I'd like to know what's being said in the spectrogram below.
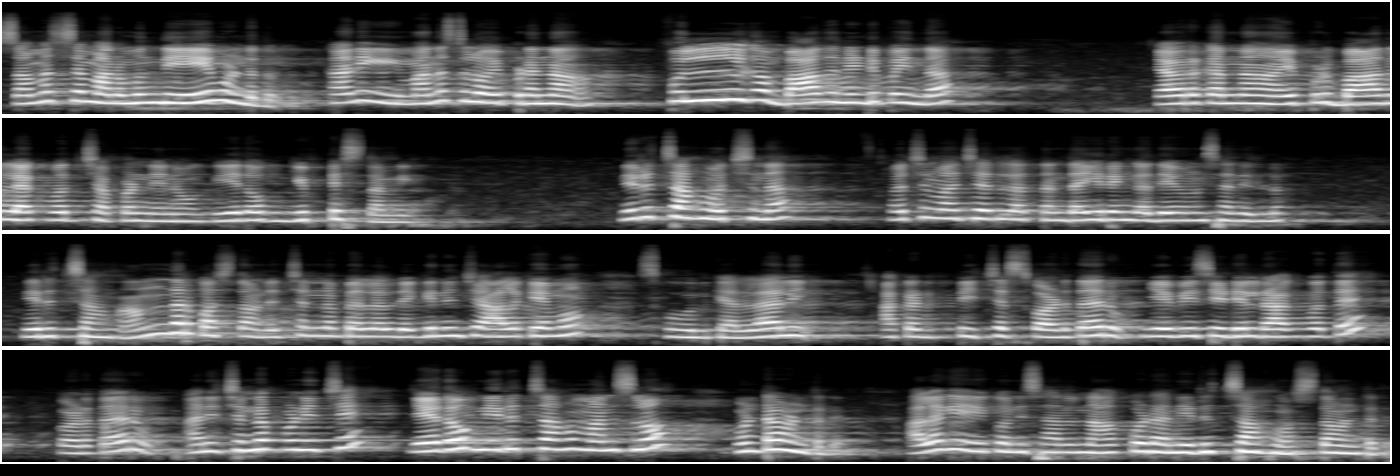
సమస్య మన ముందు ఏముండదు కానీ మనసులో ఎప్పుడన్నా ఫుల్గా బాధ నిండిపోయిందా? ఎవరికన్నా ఎప్పుడు బాధ లేకపోతే చెప్పండి నేను ఏదో ఒక గిఫ్ట్ ఇస్తాను మీకు. నిరుత్సాహం వచ్చిందా? వచ్చిన మా చేతులు అతను ధైర్యంగా దేవుని సన్నిధిలో. నిరుత్సాహం అందరికి వస్తూ ఉండే. చిన్నపిల్లల దగ్గర నుంచి వాళ్ళకేమో స్కూల్కి వెళ్ళాలి. అక్కడ టీచర్స్ కొడతారు. ఏబీసీడీలు రాకపోతే కొడతారు అని చిన్నప్పటి నుంచే ఏదో ఒక నిరుత్సాహం మనసులో ఉంటూ ఉంటుంది. అలాగే కొన్నిసార్లు నాకు కూడా నిరుత్సాహం వస్తూ ఉంటుంది.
